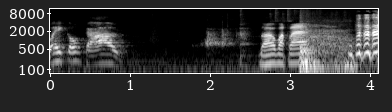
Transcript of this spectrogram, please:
quay con cờ. Đâu vạch ra.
